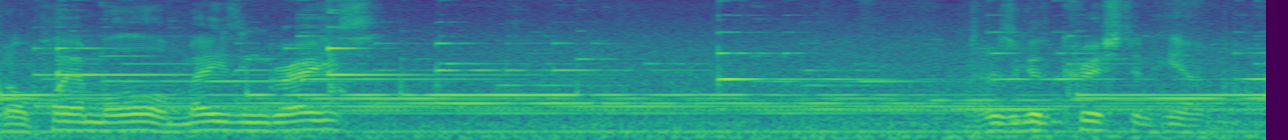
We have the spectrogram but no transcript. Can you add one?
Gonna play him a little Amazing Grace. There's a good Christian hymn.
